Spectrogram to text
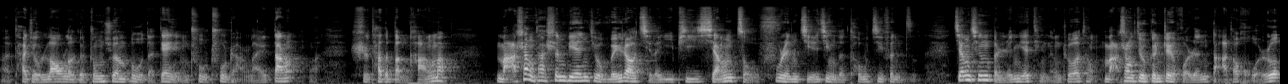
啊，他就捞了个中宣部的电影处处长来当啊，是他的本行嘛。马上他身边就围绕起了一批想走夫人捷径的投机分子。江青本人也挺能折腾，马上就跟这伙人打得火热。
